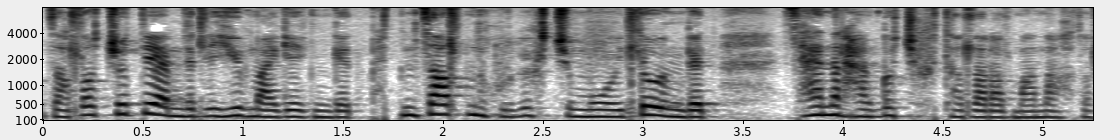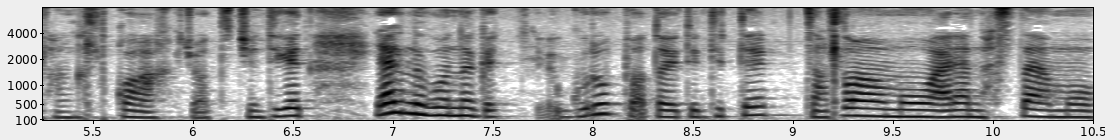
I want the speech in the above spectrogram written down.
залуучуудын амьдралын хэв маягийг ингээд потенциалд нь хүргэх ч юм уу илүү ингээд сайнаар хангаж өгөх талаар бол манай хот бол хангалттай байгаа гэж бодож байна. Тэгээд яг нөгөө нэг групп одоо юу гэдэг тэр те залуу юм уу арай настай юм уу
